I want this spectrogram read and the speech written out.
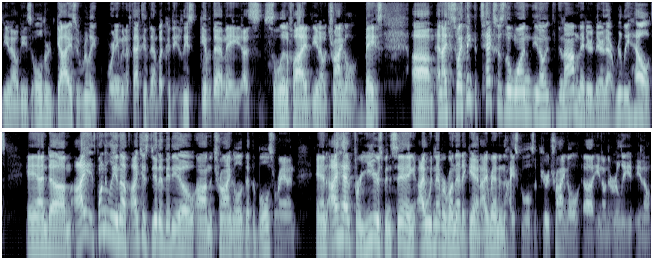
you know these older guys who really weren't even effective then, but could at least give them a, a solidified you know triangle base. Um, and I so I think the Tex is the one you know denominator there that really helped. And um, I, funnily enough, I just did a video on the triangle that the Bulls ran, and I had for years been saying I would never run that again. I ran in high school as a pure triangle, uh, you know, in the early, you know,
